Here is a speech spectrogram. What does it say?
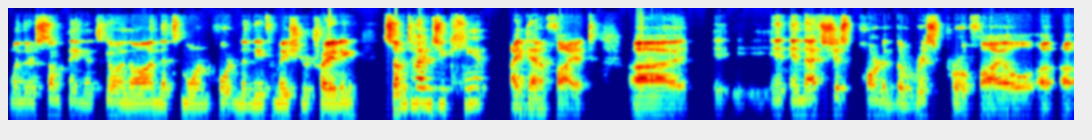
when there's something that's going on that's more important than the information you're trading. Sometimes you can't identify it. Uh, and that's just part of the risk profile of,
